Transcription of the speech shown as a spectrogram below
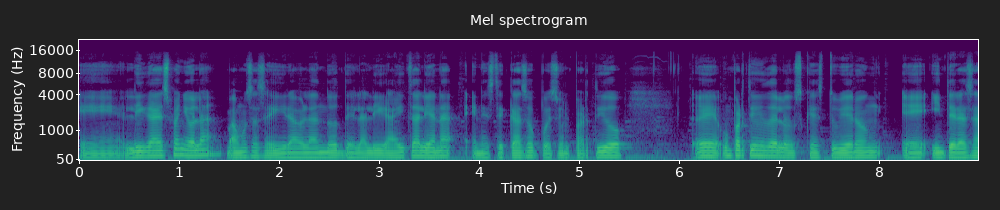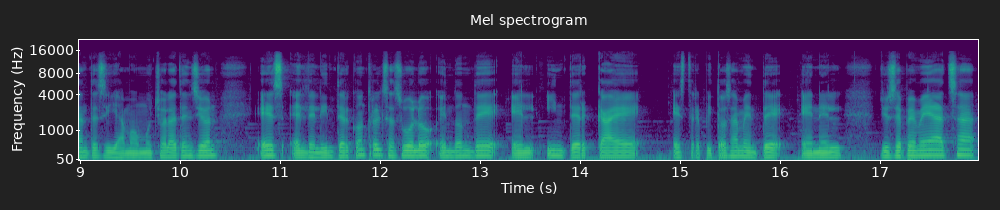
eh, Liga Española. Vamos a seguir hablando de la Liga Italiana. En este caso pues el partido eh, un partido de los que estuvieron eh, interesantes y llamó mucho la atención es el del Inter contra el Sassuolo, en donde el Inter cae estrepitosamente en el Giuseppe Meazza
